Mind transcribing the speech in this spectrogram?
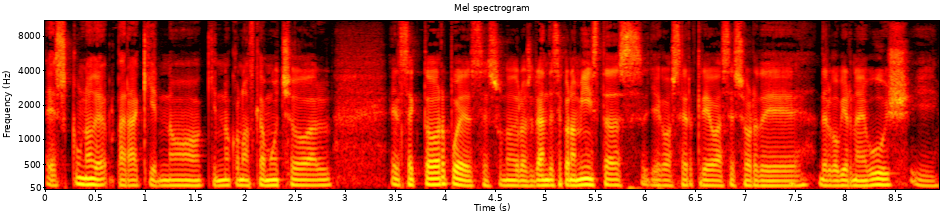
es uno de, para quien no, quien no conozca mucho al, el sector, pues es uno de los grandes economistas, llegó a ser, creo, asesor de, del gobierno de Bush y,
